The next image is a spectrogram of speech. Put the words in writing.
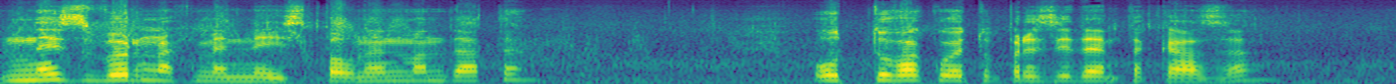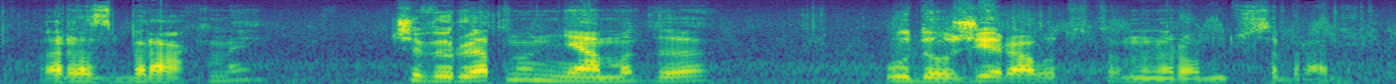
Днес върнахме неизпълнен мандата. От това, което президента каза, разбрахме, че вероятно няма да удължи работата на Народното събрание.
